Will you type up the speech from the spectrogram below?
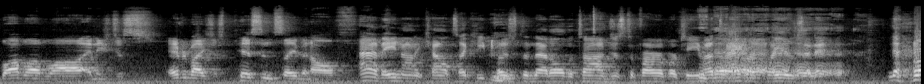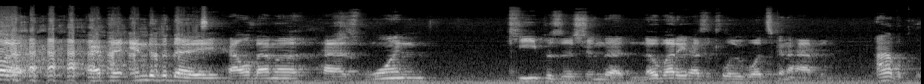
blah blah blah, and he's just everybody's just pissing Saban off. I have Anon accounts. I keep posting that all the time just to fire up our team. I tag our players in it. But at the end of the day, Alabama has one key position that nobody has a clue what's going to happen. I have a clue.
